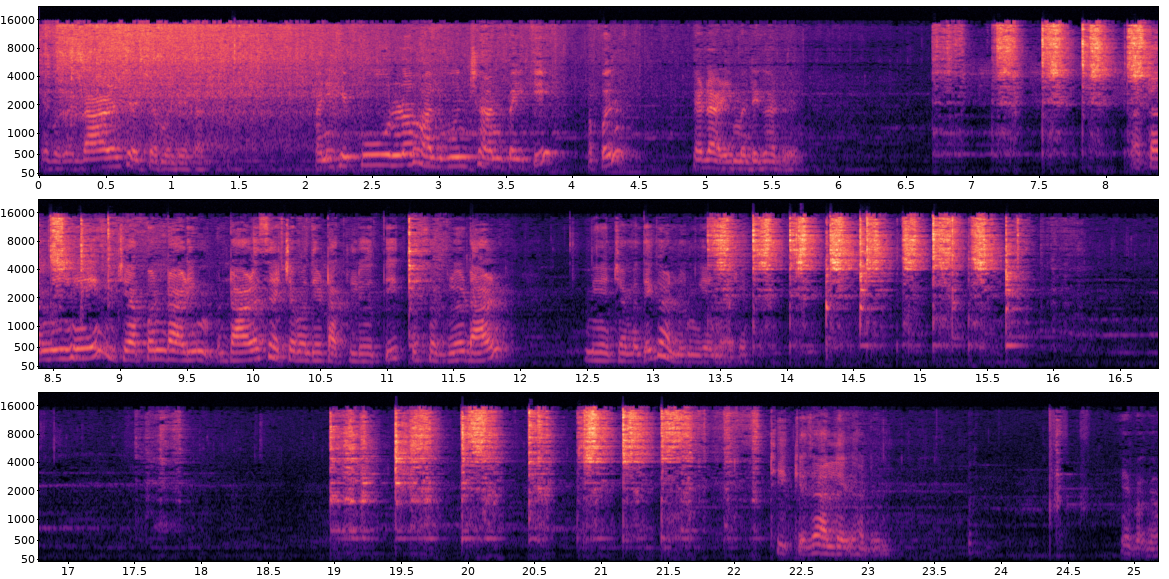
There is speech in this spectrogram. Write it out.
हे बघा डाळच ह्याच्यामध्ये टाकते. आणि हे पूर्ण हलवून छानपैकी आपण ह्या डाळीमध्ये घालूया आता मी हे जे आपण डाळी डाळच ह्याच्यामध्ये टाकली होती ते सगळं डाळ मी ह्याच्यामध्ये घालून घेणार आहे. ठीक आहे झालंय घालून. हे बघा.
